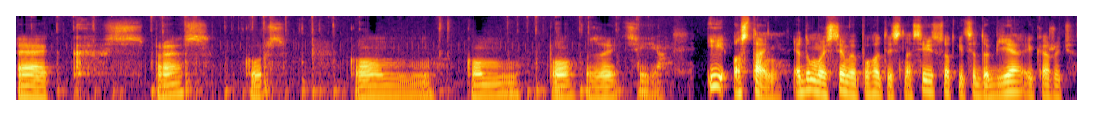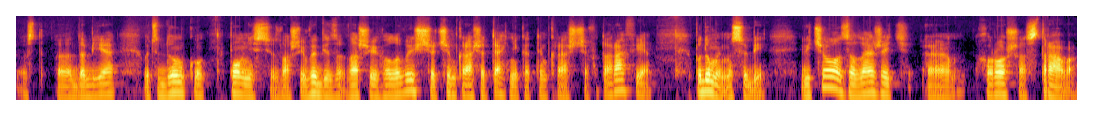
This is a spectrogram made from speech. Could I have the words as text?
Експрес-курс ком... композиція. І останнє. Я думаю, з цим ви погодитесь на всі відсотки. Це доб'є, і кажуть, е, доб'є оцю думку повністю з вашої вибір з вашої голови, що чим краща техніка, тим краще фотографія. Подумаймо собі, від чого залежить е, хороша страва.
